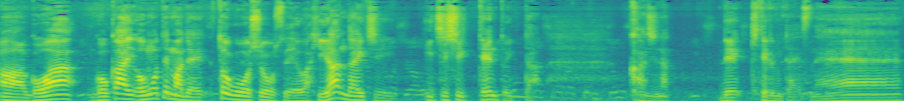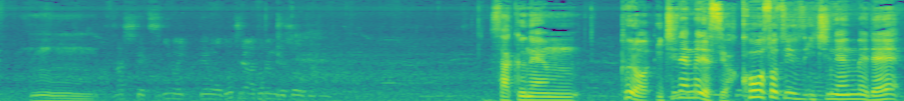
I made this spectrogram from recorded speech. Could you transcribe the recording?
ああ、5は、5回表まで戸郷翔征は被安打1、1失点といった感じな、で来てるみたいですね。うん。昨年、プロ1年目ですよ。高卒1年目で、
